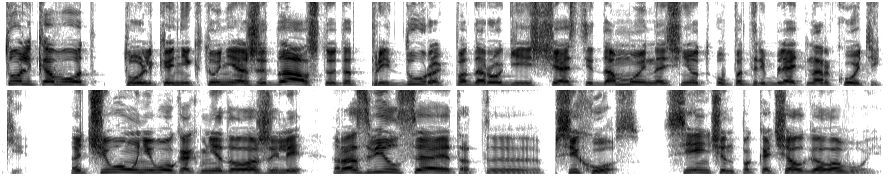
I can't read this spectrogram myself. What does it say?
Только вот, только никто не ожидал, что этот придурок по дороге из части домой начнет употреблять наркотики. Отчего у него, как мне доложили, развился этот э, психоз. Сенчин покачал головой.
